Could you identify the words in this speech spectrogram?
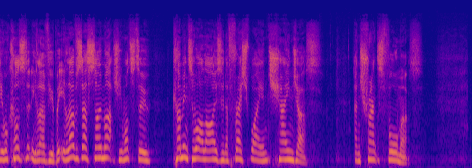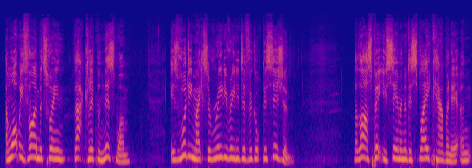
He will constantly love you, but He loves us so much, He wants to come into our lives in a fresh way and change us and transform us. And what we find between that clip and this one is Woody makes a really, really difficult decision. The last bit, you see him in a display cabinet, and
